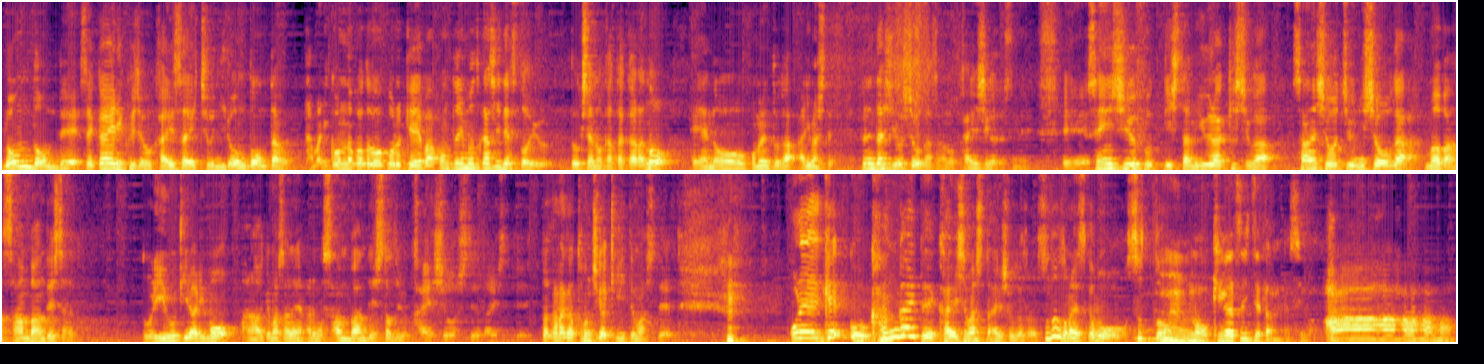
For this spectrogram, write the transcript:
ロンドンで世界陸上開催中にロンドンタウン。たまにこんなことが起こる競馬本当に難しいですという読者の方からの,、えーのコメントがありまして。それに対して吉岡さんの返しがですね、えー先週復帰した三浦騎手が3勝中2勝が馬番3番でしたね。とドリームキラリも穴開けましたね。あれも3番でしたという返しをしてたりしてなかなかトンチが効いてまして。これ結構考えて返しました吉岡さん。そんなことないですか？もうスッと、うん、もう気がついてたんですよ。あ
